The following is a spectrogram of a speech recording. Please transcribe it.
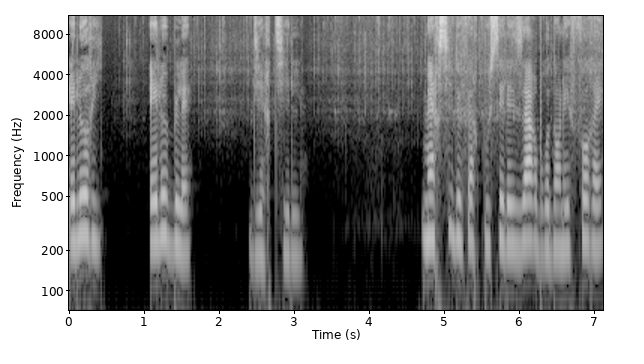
et le riz, et le blé, dirent-ils. Merci de faire pousser les arbres dans les forêts,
